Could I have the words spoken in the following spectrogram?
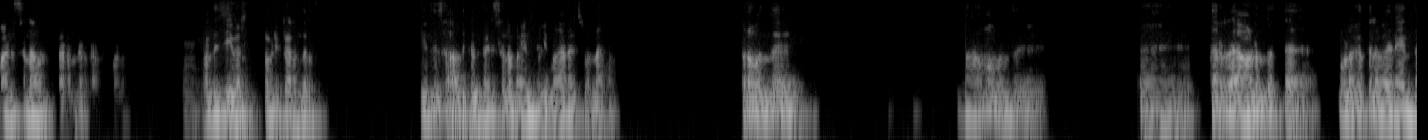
மனுஷனா வந்து பிறந்துருதான் அந்த ஜீவன் அப்படி பிறந்துருது இது சாதுக்கள் தரிசன பயன் சொல்லி மகாராஜ் சொன்னாங்க. அப்புறம் வந்து நாம வந்து ஆஹ், தர்ற ஆனந்தத்தை உலகத்துல வேற எந்த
